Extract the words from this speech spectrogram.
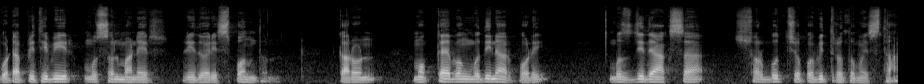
গোটা পৃথিবীর মুসলমানের হৃদয়ের স্পন্দন। কারণ মক্কা এবং মদিনার পরে মসজিদে আকসা সর্বোচ্চ পবিত্রতম স্থান।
